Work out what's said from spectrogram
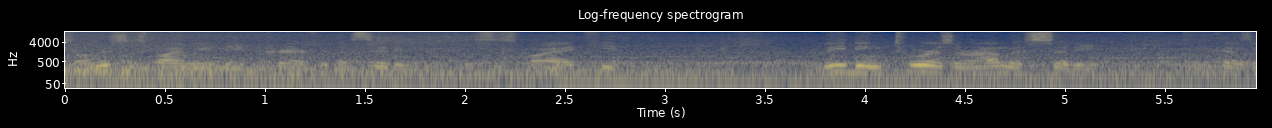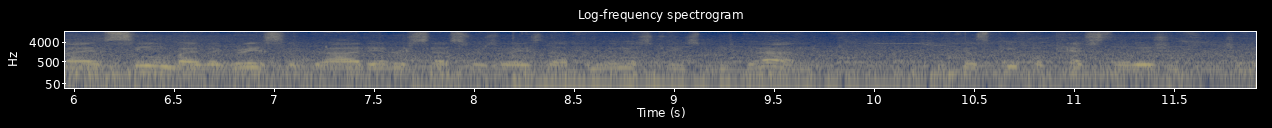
So this is why we need prayer for the city. This is why I keep leading tours around the city, because I have seen by the grace of God intercessors raised up and ministries begun, because people catch the vision for Geneva.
